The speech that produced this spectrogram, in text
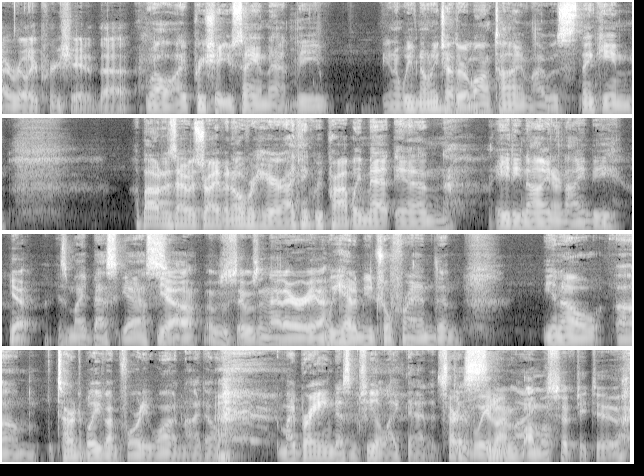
I really appreciated that. Well, I appreciate you saying that. The, you know, we've known each other a long time. I was thinking about as I was driving over here. I think we probably met in '89 or '90 Yeah, is my best guess. yeah, it was it was in that area. we had a mutual friend, and you know, um, it's hard to believe I'm 41. I don't. my brain doesn't feel like that. it's hard to believe I'm almost 52.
